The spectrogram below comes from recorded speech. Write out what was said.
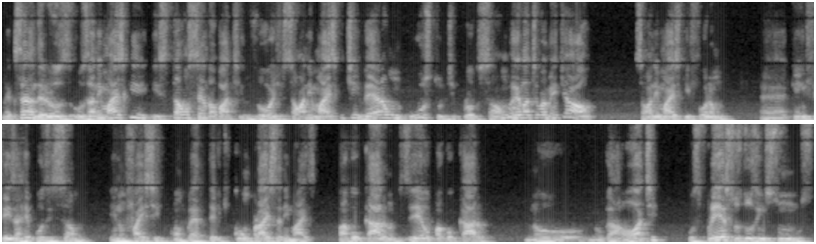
Alexander, os, os animais que estão sendo abatidos hoje são animais que tiveram um custo de produção relativamente alto. São animais que foram. É, quem fez a reposição e não faz ciclo completo teve que comprar esses animais. Pagou caro no bezerro, pagou caro no, no garrote. Os preços dos insumos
